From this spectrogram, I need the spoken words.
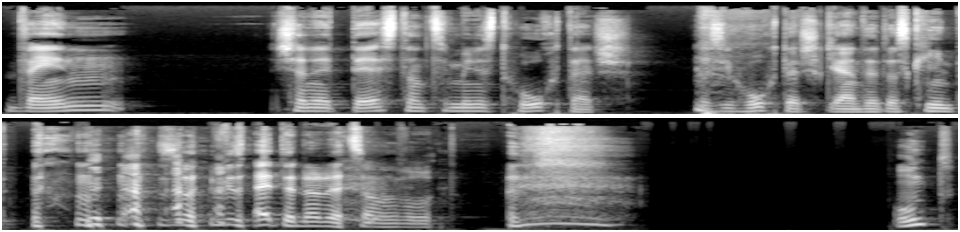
wenn schon nicht das, dann zumindest Hochdeutsch. Dass ich Hochdeutsch gelernt hätte als Kind. also bis heute noch nicht zusammengebracht. Und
